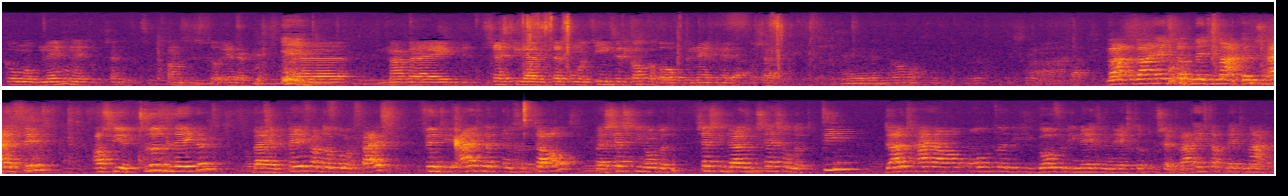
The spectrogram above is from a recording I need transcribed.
kom op 99%, kans is veel eerder. Eh, maar bij 16.610 zit ik ook al boven de 99%. Waar, waar heeft dat mee te maken? Dus hij vindt, als hij het terugrekent bij een P van 0,5, vindt hij eigenlijk een getal bij 1600 16.610 duidt hij al onder die, boven die 99%. Waar heeft dat mee te maken?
